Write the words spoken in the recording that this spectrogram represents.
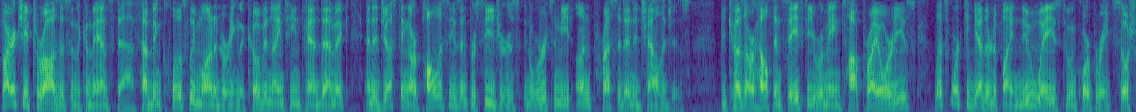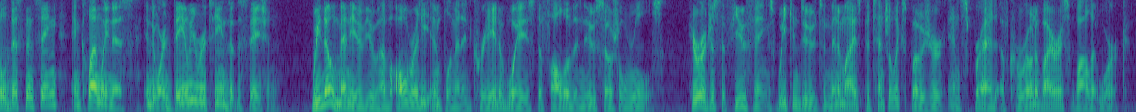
Fire Chief Terrazas and the command staff have been closely monitoring the COVID-19 pandemic and adjusting our policies and procedures in order to meet unprecedented challenges. Because our health and safety remain top priorities, let's work together to find new ways to incorporate social distancing and cleanliness into our daily routines at the station. We know many of you have already implemented creative ways to follow the new social rules. Here are just a few things we can do to minimize potential exposure and spread of coronavirus while at work.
